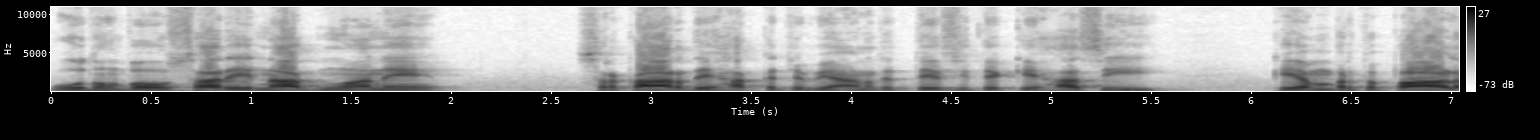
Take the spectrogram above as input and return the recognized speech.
ਉਦੋਂ ਬਹੁਤ ਸਾਰੇ ਇਹਨਾਂ ਆਗੂਆਂ ਨੇ ਸਰਕਾਰ ਦੇ ਹੱਕ 'ਚ ਬਿਆਨ ਦਿੱਤੇ ਸੀ ਤੇ ਕਿਹਾ ਸੀ ਕਿ ਅੰਮ੍ਰਿਤਪਾਲ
